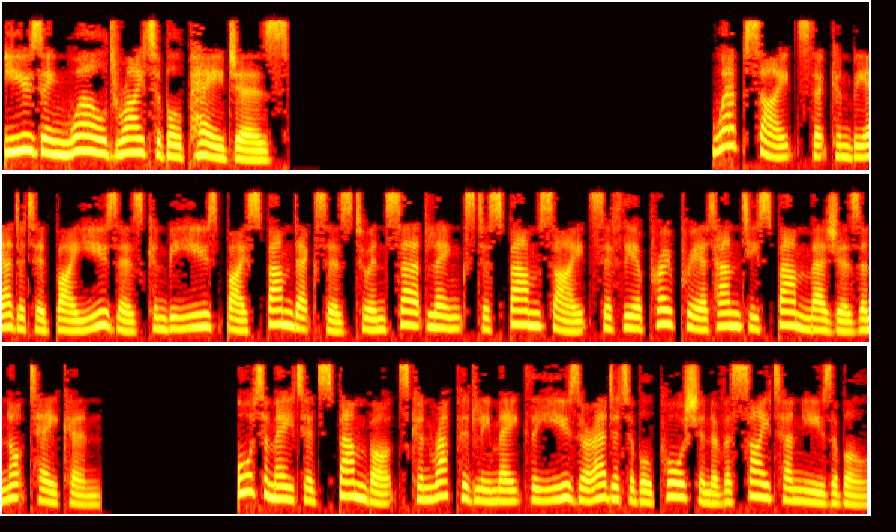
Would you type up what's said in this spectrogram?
Using world writable pages Websites that can be edited by users can be used by spamdexers to insert links to spam sites if the appropriate anti-spam measures are not taken. Automated spambots can rapidly make the user-editable portion of a site unusable.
